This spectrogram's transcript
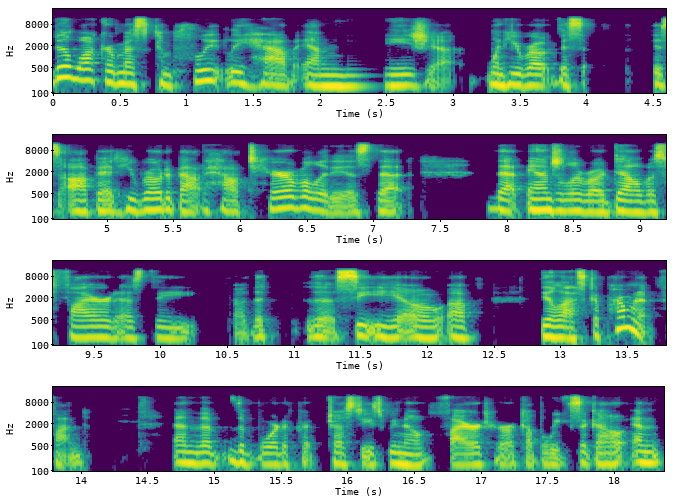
bill walker must completely have amnesia when he wrote this his op-ed, he wrote about how terrible it is that that Angela Rodell was fired as the uh, the, the CEO of the Alaska Permanent Fund, and the the board of trustees we know fired her a couple weeks ago, and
